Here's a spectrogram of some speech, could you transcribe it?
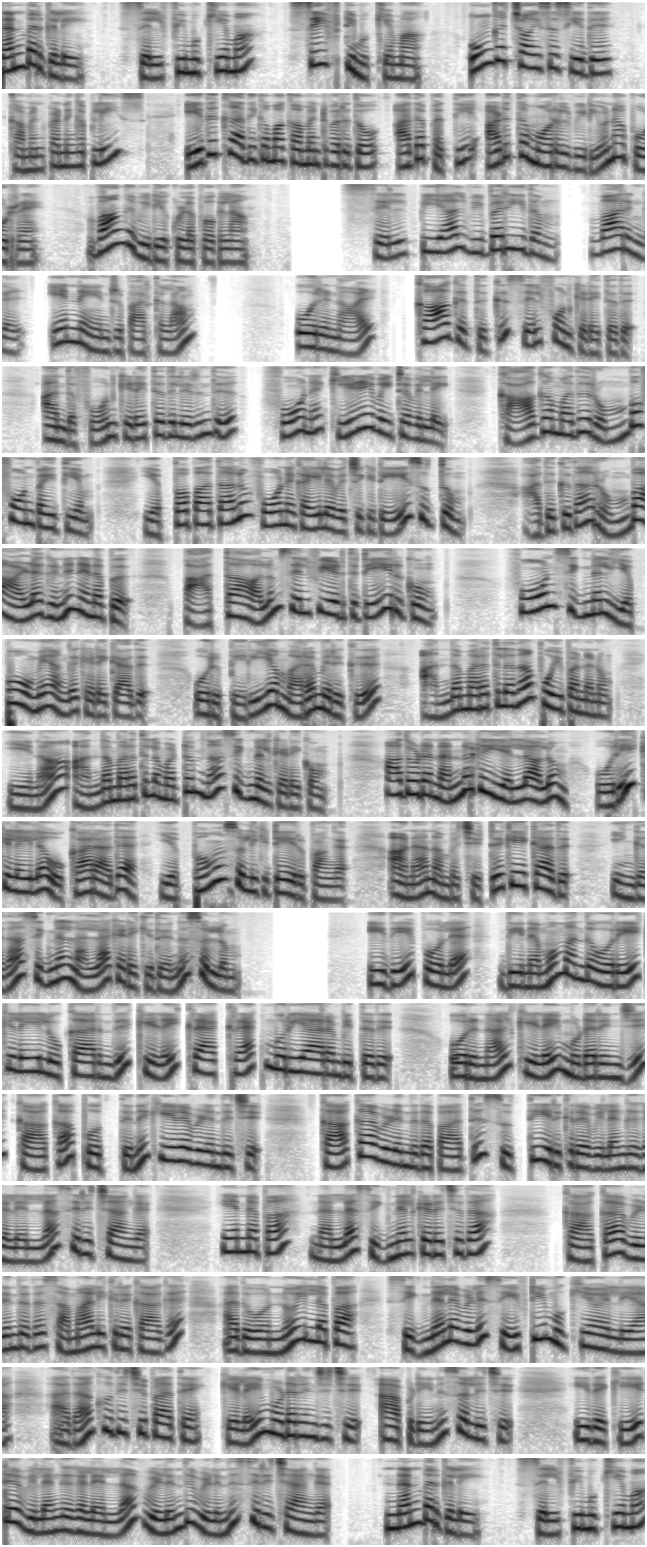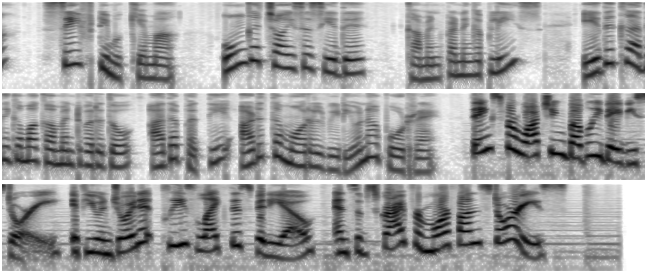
நண்பர்களே செல்ஃபி முக்கியமா? சேஃப்டி முக்கியமா? உங்க சாய்ஸஸ் எது? கமெண்ட் பண்ணுங்க ப்ளீஸ் எதுக்கு அதிகமா கமெண்ட் வருதோ அத பத்தி அடுத்த மோரல் வீடியோ நான் போடுறேன். வாங்க வீடியோக்குள்ள போகலாம். செல்பியால் விபரீதம். வாருங்கள் என்ன என்று பார்க்கலாம். ஒரு நாள் காகத்துக்கு செல்போன் கிடைத்தது. அந்த போன் கிடைத்ததிலிருந்து போனை கீழே வைக்கவில்லை. காகம் அது ரொம்ப ஃபோன் பைத்தியம். எப்போ பார்த்தாலும் ஃபோனை கையில வச்சுக்கிட்டே சுத்தும். அதுக்கு தான் ரொம்ப அழகுன்னு நினைப்பு. பார்த்தாலும் செல்ஃபி எடுத்துட்டே இருக்கும். ஃபோன் சிக்னல் எப்பவுமே அங்க கிடைக்காது. ஒரு பெரிய மரம் இருக்கு. அந்த மரத்துல தான் போய் பண்ணணும். ஏன்னா அந்த மரத்துல மட்டும்தான் சிக்னல் கிடைக்கும். அதோட நன்னகை எல்லாலும் ஒரே கிளையில உட்காராத எப்பவும் சொல்லிக்கிட்டே இருப்பாங்க. ஆனா நம்ம சிட்டு கேட்காது. இங்க தான் சிக்னல் நல்லா கிடைக்குதுன்னு சொல்லும். இதே போல தினமும் அந்த ஒரே கிளையில் உட்கார்ந்து கிளை கிராக் கிராக் முறிய ஆரம்பித்தது. ஒரு நாள் கிளை முடறிஞ்சு காக்கா பொத்துன்னு கீழே விழுந்துச்சு. காக்கா விழுந்தத பார்த்து சுத்தி இருக்கிற விலங்குகள் எல்லாம் சிரிச்சாங்க. என்னப்பா நல்லா சிக்னல் கிடைச்சுதா? காக்கா விழுந்தத சமாளிக்கிறக்காக அது ஒன்னும் இல்லப்பா சிக்னலை விட சேஃப்டி முக்கியம் இல்லையா? அதான் குதிச்சு பார்த்தேன் கிளை முடறிஞ்சிச்சு அப்படின்னு சொல்லுச்சு. இத கேட்ட விலங்குகள் எல்லாம் விழுந்து விழுந்து சிரிச்சாங்க. நண்பர்களே செல்ஃபி முக்கியமா சேஃப்டி முக்கியமா உங்க சாய்ஸஸ் எது கமெண்ட் பண்ணுங்க ப்ளீஸ் எதுக்கு அதிகமா கமெண்ட் வருதோ அத பத்தி அடுத்த மோரல் வீடியோ நான் போடுறேன் Thanks for watching Bubbly Baby Story. If you enjoyed it, please like this video and subscribe for more fun stories.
